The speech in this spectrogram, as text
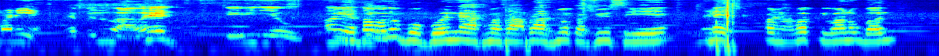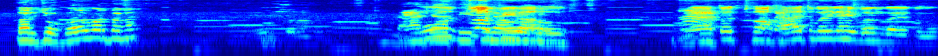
મરીએ. પેલું આવે ટીવી જેવું એ તો બધું ભગવાનના હાથમાં છે. આપણા હાથમાં કશું છે નહીં. પણ હવે પીવાનું બંધ કરજો. બરોબર તમે? તો છ સાત મહિના બંધ કર્યો તું.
